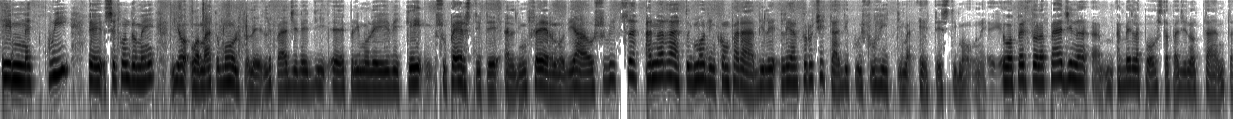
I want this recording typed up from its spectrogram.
E mh, mm, qui, eh, secondo me, io ho amato molto le, le pagine di eh, Primo Levi, che superstite all'inferno di Auschwitz ha narrato in modo incomparabile le atrocità di cui fu vittima e testimone. Ho aperto la pagina a bella posta, pagina 80,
